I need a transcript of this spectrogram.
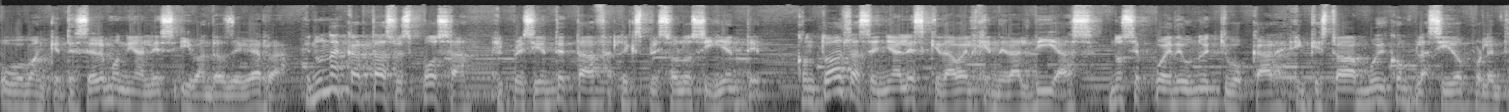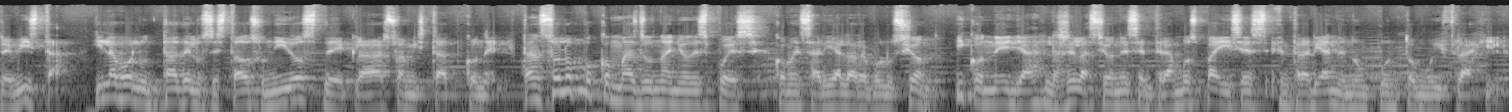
hubo banquetes ceremoniales y bandas de guerra. En una carta a su esposa, el presidente Taft le expresó lo siguiente, con todas las señales que daba el general Díaz, no se puede uno equivocar en que estaba muy complacido por la entrevista y la voluntad de los Estados Unidos de declarar su amistad con él. Tan solo poco más de un año después comenzaría la revolución y con ella las relaciones entre ambos países entrarían en un punto muy frágil.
